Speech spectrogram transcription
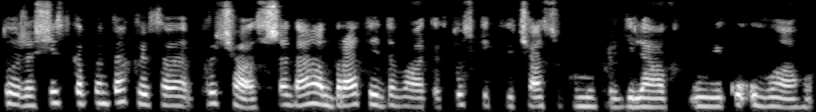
Тож, шістка пентаклів це про час, ще, да? брати і давати, хто скільки часу кому приділяв, яку увагу.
